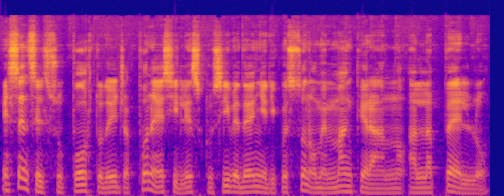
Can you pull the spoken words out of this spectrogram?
e senza il supporto dei giapponesi le esclusive degne di questo nome mancheranno all'appello.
